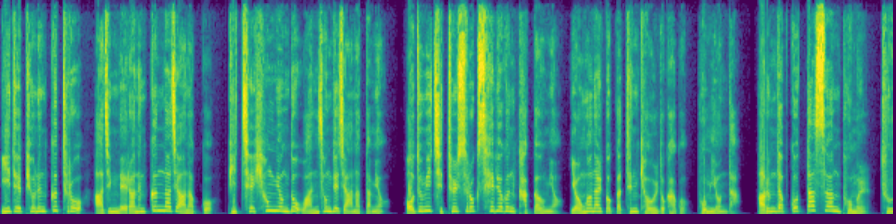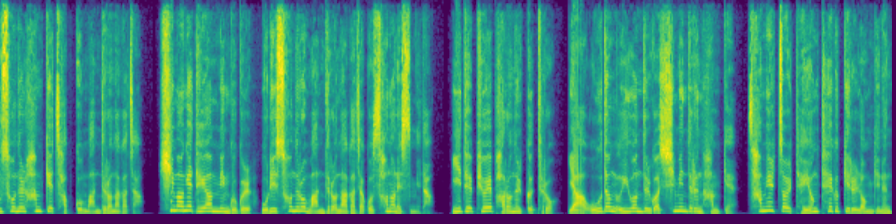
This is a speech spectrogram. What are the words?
이 대표는 끝으로 아직 내란은 끝나지 않았고 빛의 혁명도 완성되지 않았다며 어둠이 짙을수록 새벽은 가까우며 영원할 것 같은 겨울도 가고 봄이 온다. 아름답고 따스한 봄을 두 손을 함께 잡고 만들어 나가자. 희망의 대한민국을 우리 손으로 만들어 나가자고 선언했습니다. 이 대표의 발언을 끝으로 야 5당 의원들과 시민들은 함께 3.1절 대형 태극기를 넘기는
